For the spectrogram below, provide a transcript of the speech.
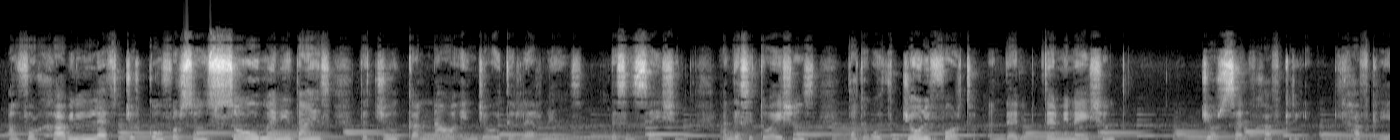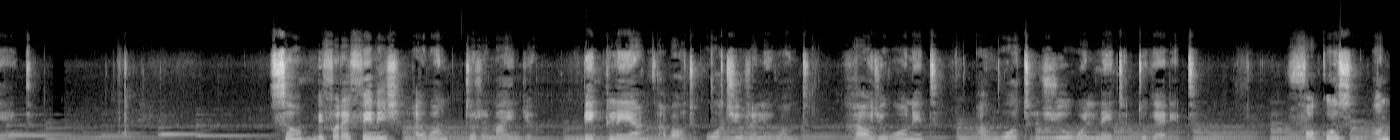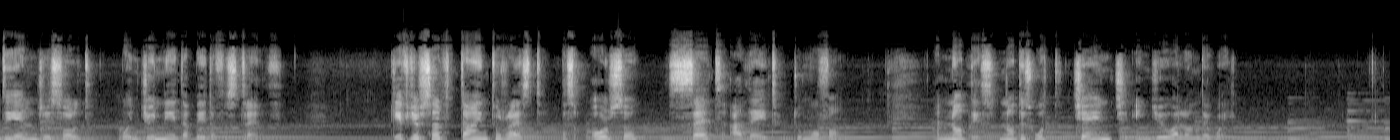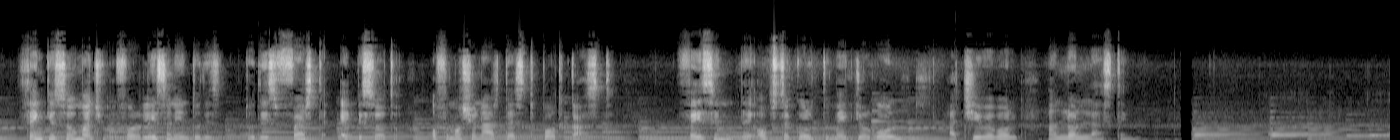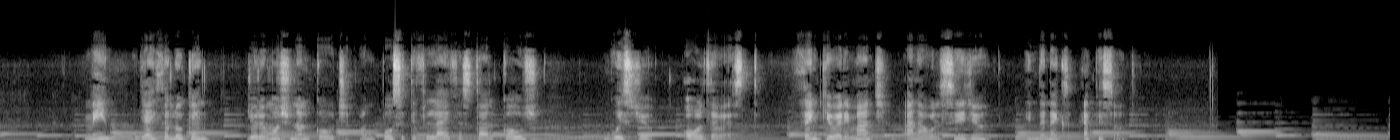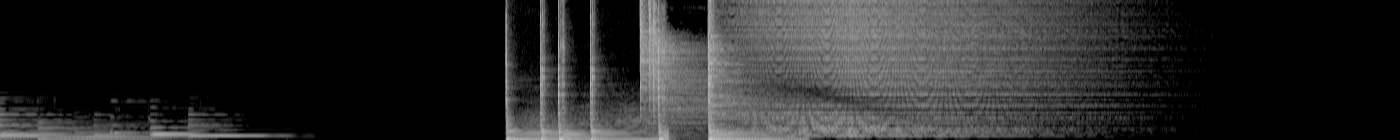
and for having left your comfort zone so many times that you can now enjoy the learnings, the sensation, and the situations that with your effort and determination yourself have, cre- have created. So, before I finish, I want to remind you be clear about what you really want, how you want it, and what you will need to get it. Focus on the end result when you need a bit of strength. Give yourself time to rest, but also set a date to move on. And notice, notice what changed in you along the way. Thank you so much for listening to this to this first episode of Emotional Test podcast. Facing the obstacle to make your goals achievable and long lasting. Me, Yaiza Luken, your emotional coach and positive lifestyle coach, wish you all the best. Thank you very much, and I will see you in the next episode.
